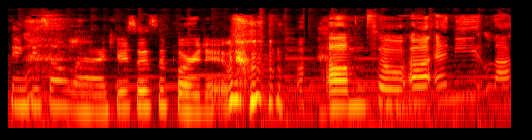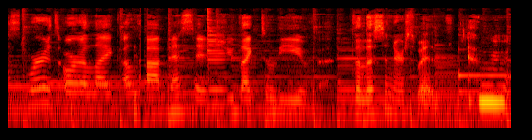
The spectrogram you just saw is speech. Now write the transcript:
Thank you so much. You're so supportive. um, so uh, any last words or like a message you'd like to leave the listeners with? Um,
